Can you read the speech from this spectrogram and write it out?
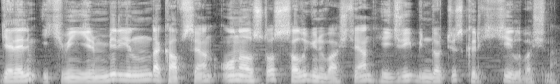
gelelim 2021 yılını da kapsayan 10 Ağustos Salı günü başlayan Hicri 1442 yılı başına.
